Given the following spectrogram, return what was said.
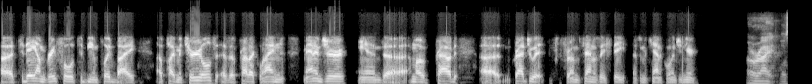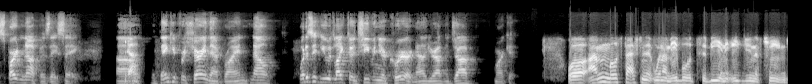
uh, today, I'm grateful to be employed by Applied Materials as a product line manager, and uh, I'm a proud uh, graduate from San Jose State as a mechanical engineer. All right. Well, Spartan up, as they say. Uh, yeah. Thank you for sharing that, Brian. Now, what is it you would like to achieve in your career now that you're out in the job market? Well, I'm most passionate when I'm able to be an agent of change.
